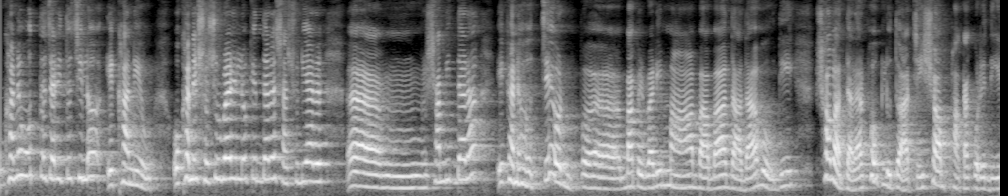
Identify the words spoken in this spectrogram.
ওখানেও অত্যাচারিত ছিল, এখানেও। ওখানে শ্বশুরবাড়ির লোকের দ্বারা শাশুড়ি আর স্বামীর দ্বারা, এখানে হচ্ছে ওর বাপের বাড়ির মা, বাবা, দাদা, বৌদি, সবার দ্বারা। আর ফকলু তো আছেই, সব ফাঁকা করে দিয়ে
